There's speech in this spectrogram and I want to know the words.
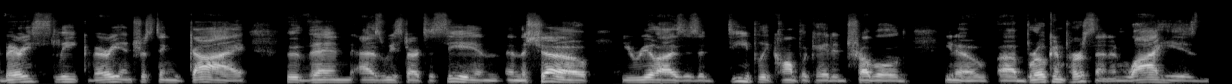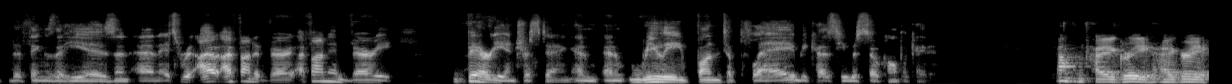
very sleek, very interesting guy who then, as we start to see in, in the show, you realize is a deeply complicated, troubled, you know, uh, broken person and why he is the things that he is. And and it's re- I, I found it very I found him very very interesting and and really fun to play because he was so complicated. I agree. I agree.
